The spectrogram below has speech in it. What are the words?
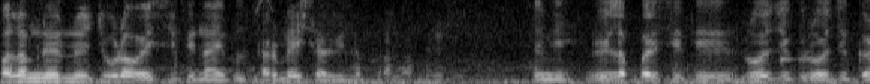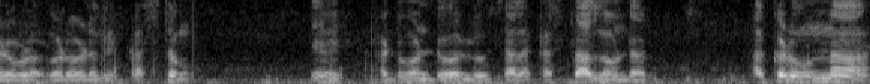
పొలంనేరు నుంచి కూడా వైసీపీ నాయకులు తరిమేశారు వీళ్ళ ఏమి? వీళ్ళ పరిస్థితి రోజుకి రోజుకి గడవ గడవడమే కష్టం. ఏమి? అటువంటి వాళ్ళు చాలా కష్టాల్లో ఉన్నారు. అక్కడ ఉన్న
